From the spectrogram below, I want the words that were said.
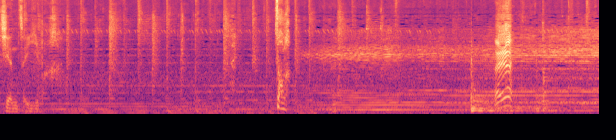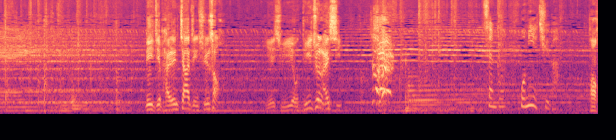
奸贼一把。糟了！来人，立即派人加紧巡哨，也许已有敌军来袭。是。三哥，我们也去吧。好。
